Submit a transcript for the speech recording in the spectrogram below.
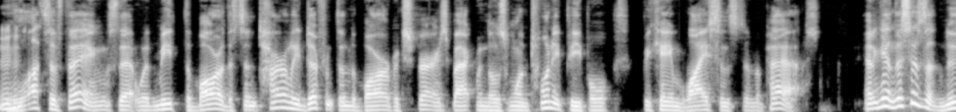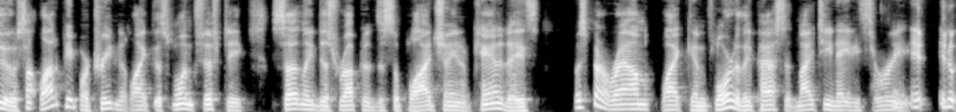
mm-hmm. lots of things that would meet the bar that's entirely different than the bar of experience back when those 120 people became licensed in the past. And again, this isn't new. a lot of people are treating it like this 150 suddenly disrupted the supply chain of candidates it's been around like in Florida, they passed it in 1983. It, it,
